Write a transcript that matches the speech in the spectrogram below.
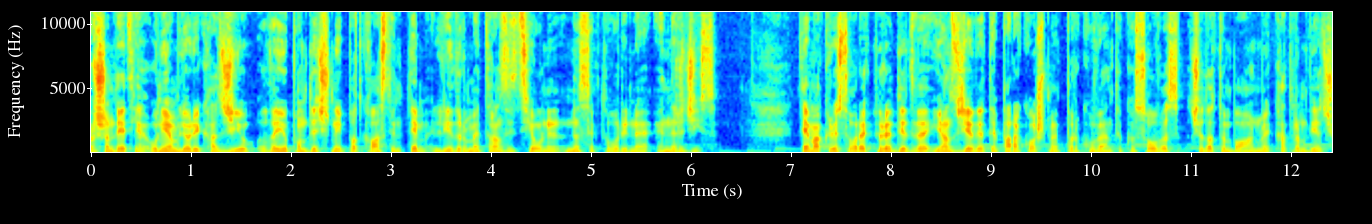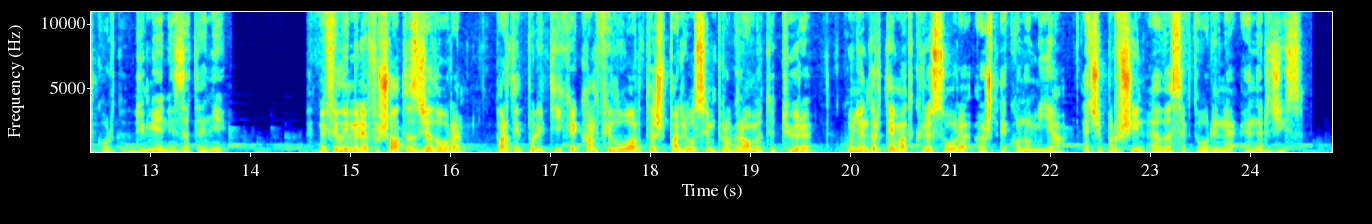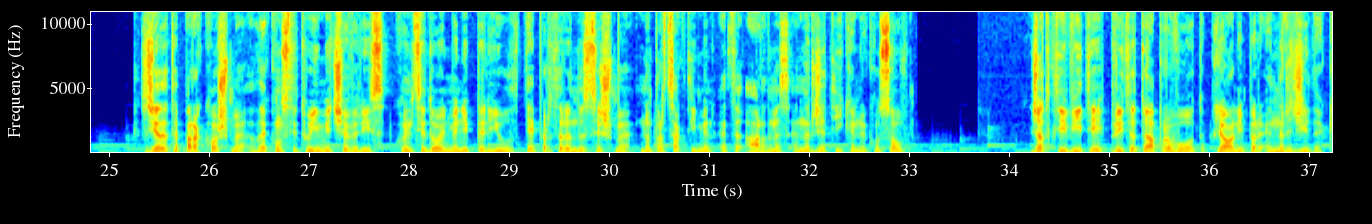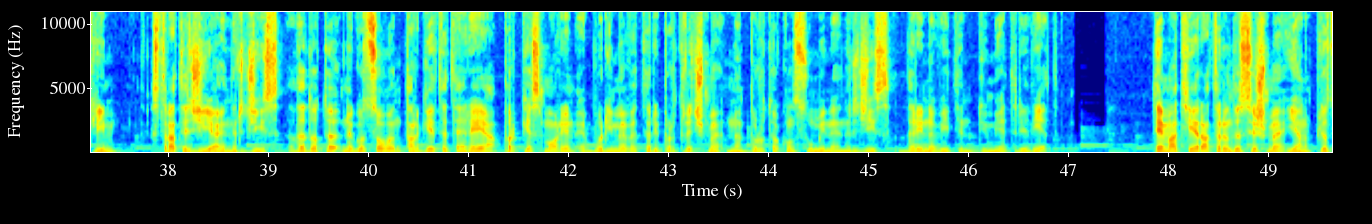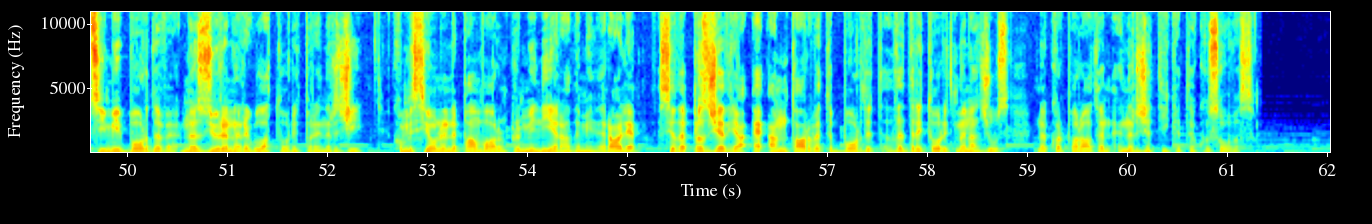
Përshëndetje, unë jam Lorik Haxhiu dhe ju po ndiqni podcastin tim lidhur me tranzicionin në sektorin e energjisë. Tema kryesore e këtyre ditëve janë zgjedhjet e parakohshme për Kuvend të Kosovës që do të mbahen me 14 shkurt 2021. Me fillimin e fushatës zgjedhore, partitë politike kanë filluar të shpalosin programet e tyre, ku një ndër temat kryesore është ekonomia e që përfshin edhe sektorin e energjisë. Zgjedhjet e parakohshme dhe konstituimi i qeverisë koincidojnë me një periudhë tepër të rëndësishme në përcaktimin e të ardhmes energjetike në Kosovë. Gjatë këtij viti pritet të aprovohet Plani për Energji dhe Klimë, Strategjia e Energjisë dhe do të negocohen targetet e reja për pjesëmarrjen e burimeve të ripërtritshme në bruto konsumin e energjisë deri në vitin dy mijë e tridhjetë. Tema tjera të rëndësishme janë plotësimi i bordeve në zyrën e Rregullatorit për Energji, Komisionin e Pavarur për Miniera dhe Minerale, si dhe përzgjedhja e anëtarëve të bordit dhe drejtorit menaxhues në Korporatën Energjetike të Kosovës.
